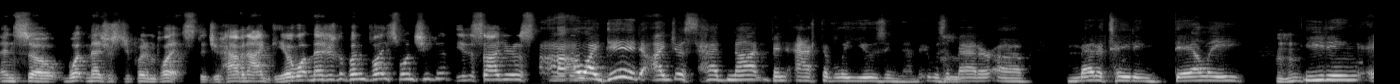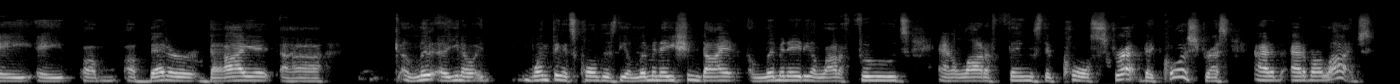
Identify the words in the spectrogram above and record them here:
And so, what measures did you put in place? Did you have an idea what measures to put in place once you did? You decide you're going to. Uh, oh, I did. I just had not been actively using them. It was mm-hmm. a matter of meditating daily, mm-hmm. eating a a um, a better diet. Uh, a, you know, one thing it's called is the elimination diet, eliminating a lot of foods and a lot of things that cause stress that cause stress out of out of our lives.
